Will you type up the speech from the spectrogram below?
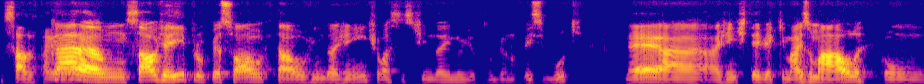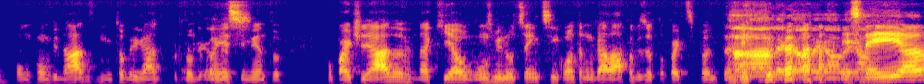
um salve pra galera. Cara, um salve aí pro pessoal que tá ouvindo a gente ou assistindo aí no YouTube ou no Facebook. Né, a, a gente teve aqui mais uma aula com, com um convidado. Muito obrigado por todo o conhecimento compartilhado. Daqui a alguns minutos a gente se encontra no Galápagos. Eu estou participando também. Ah, legal, legal, legal. Esse daí, ó,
